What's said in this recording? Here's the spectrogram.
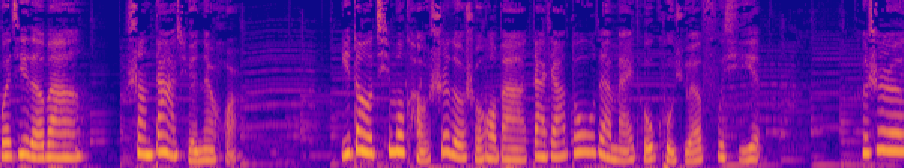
我记得吧，上大学那会儿，一到期末考试的时候吧，大家都在埋头苦学复习，可是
